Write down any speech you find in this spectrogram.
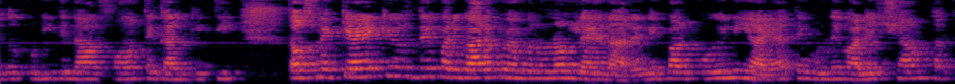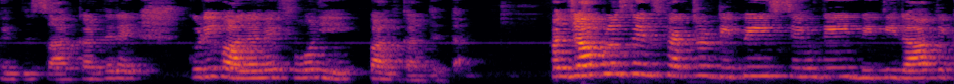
ਜਦੋਂ ਕੁੜੀ ਦੇ ਨਾਲ ਫੋਨ ਤੇ ਗੱਲ ਕੀਤੀ ਤਾਂ ਉਸਨੇ ਕਿਹਾ ਕਿ ਉਸਦੇ ਪਰਿਵਾਰਕ ਮੈਂਬਰ ਉਹਨਾਂ ਨੂੰ ਲੈਣ ਆ ਰਹੇ ਨੇ, ਪਰ ਕੋਈ ਨਹੀਂ ਆਇਆ ਤੇ ਮੁੰਡੇ ਵਾਲੇ ਸ਼ਾਮ ਤੱਕ ਇੰਤਜ਼ਾਰ ਕਰਦੇ ਰਹੇ। ਕੁੜੀ ਵਾਲਿਆਂ ਨੇ ਫੋਨ ਹੀ ਬੰਦ ਕਰ ਦਿੱਤਾ। ਪੰਜਾਬ ਪੁਲਿਸ ਦੇ ਇੰਸਪੈਕਟਰ ਡੀਪੀ ਸਿੰਘ ਦੀ ਬੀਤੀ ਰਾਤ ਇੱਕ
